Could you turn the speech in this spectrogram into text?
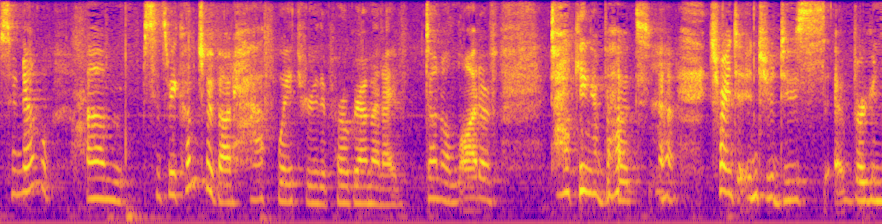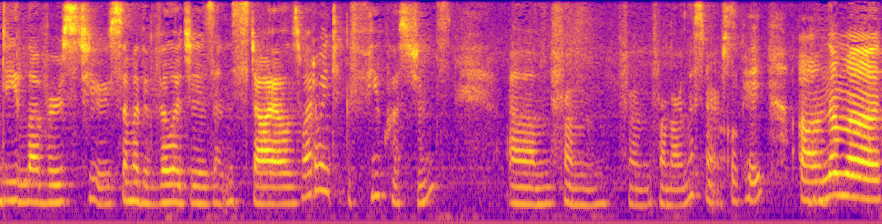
So now, um, since we come to about halfway through the program, and I've done a lot of talking about uh, trying to introduce uh, Burgundy lovers to some of the villages and styles, why don't we take a few questions? Um, from from from our listeners. OK，呃，那么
